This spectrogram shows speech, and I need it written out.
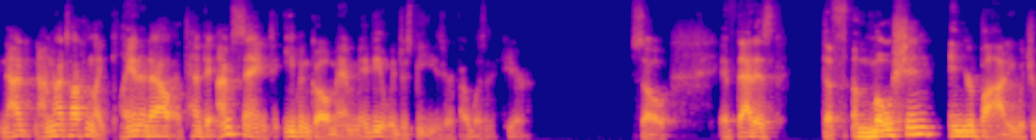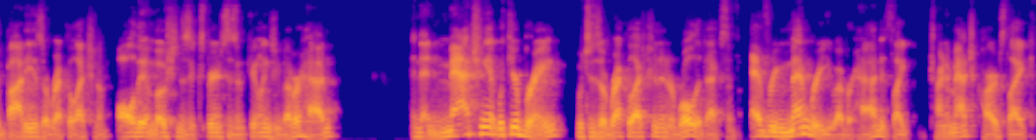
not, I'm not talking like plan it out, attempt it. I'm saying to even go, man, maybe it would just be easier if I wasn't here. So if that is the emotion in your body, which your body is a recollection of all the emotions, experiences, and feelings you've ever had, and then matching it with your brain, which is a recollection in a Rolodex of every memory you ever had. It's like trying to match cards, like,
